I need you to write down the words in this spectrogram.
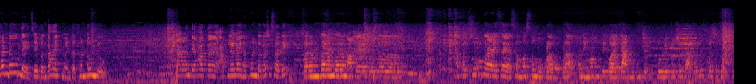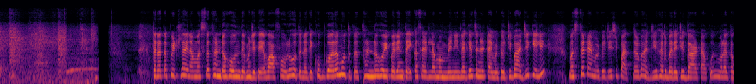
थंड होऊन द्यायचंय पण दहा एक मिनिटं थंड होऊन देऊ. कारण ते हात आपल्याला आहे ना थंड कशासाठी? कारण गरम गरम आपल्याला सूर करायचा आहे असं मस्त मोकळा मोकळा. आणि मग ते कान म्हणजे प्रोसेस दाखवतच कसे करते तर आता पिठलं आहे ना मस्त थंड होऊन दे म्हणजे ते वाफवलं होतं ना ते खूप गरम होतं तर थंड होईपर्यंत एका साईडला मम्मीने लगेच ना टॅमॅटोची भाजी केली. मस्त टॅमॅटोची अशी पातळ भाजी हरभऱ्याची डाळ टाकून. मला तर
